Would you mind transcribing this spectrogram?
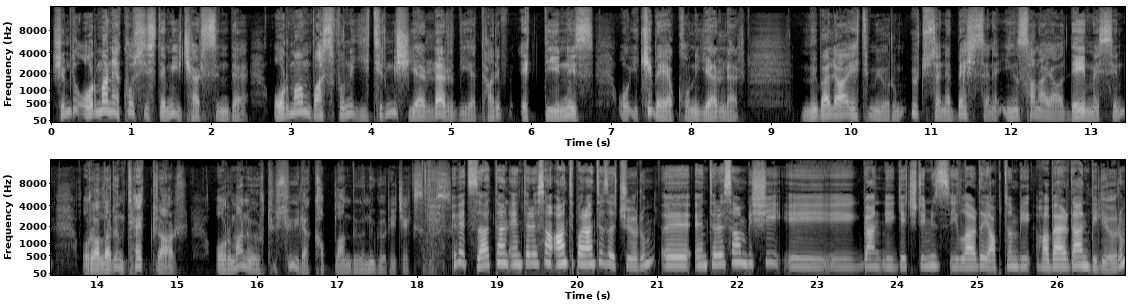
Şimdi orman ekosistemi içerisinde orman vasfını yitirmiş yerler diye tarif ettiğiniz o iki beye konu yerler mübalağa etmiyorum. Üç sene, beş sene insan ayağı değmesin. Oraların tekrar orman örtüsüyle kaplandığını göreceksiniz. Evet zaten enteresan antiparantez açıyorum. Ee, enteresan bir şey e, ben geçtiğimiz yıllarda yaptığım bir haberden biliyorum.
